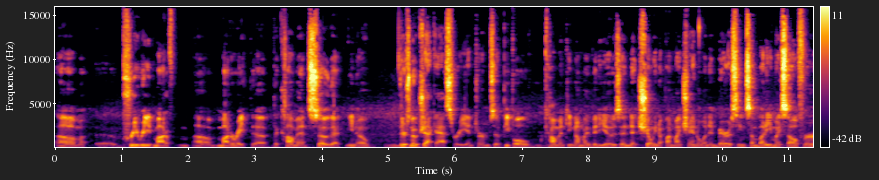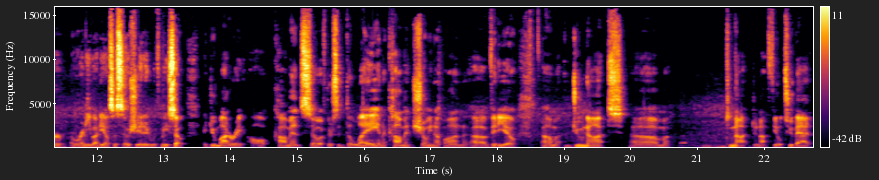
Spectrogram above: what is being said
um, uh, pre-read, uh, moderate the, the comments so that you know there's no jackassery in terms of people commenting on my videos and it showing up on my channel and embarrassing somebody, myself or, or anybody else associated with me. So I do moderate all comments. So if there's a delay in a comment showing up on a video, um, do not um, do not do not feel too bad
